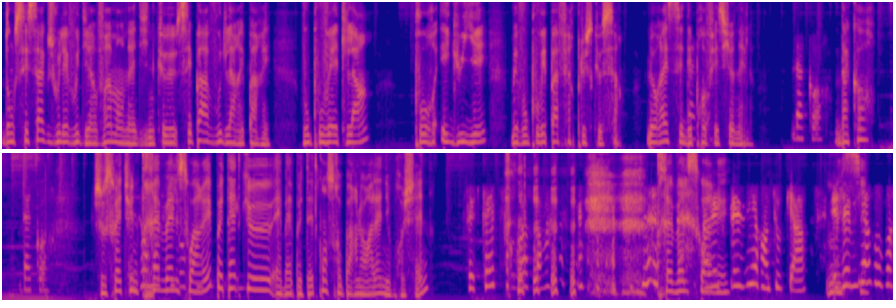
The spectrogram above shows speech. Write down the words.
Donc c'est ça que je voulais vous dire vraiment, Nadine, que c'est pas à vous de la réparer. Vous pouvez être là pour aiguiller, mais vous pouvez pas faire plus que ça. Le reste, c'est des professionnels. D'accord, D'accord? D'accord. Je vous souhaite une très belle beaucoup. soirée. Peut-être que, eh ben, peut-être qu'on se reparlera l'année prochaine. Peut-être, pourquoi pas. Très belle soirée. Avec plaisir en tout cas. Et j'aime Merci. bien vous voir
